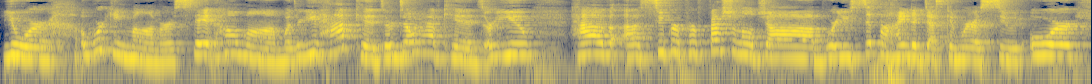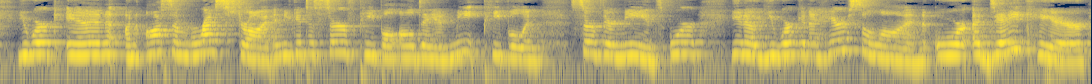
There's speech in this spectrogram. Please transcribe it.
you're a working mom or a stay at home mom, whether you have kids or don't have kids, or you have a super professional job where you sit behind a desk and wear a suit, or you work in an awesome restaurant and you get to serve people all day and meet people and serve their needs, or you know, you work in a hair salon or a daycare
